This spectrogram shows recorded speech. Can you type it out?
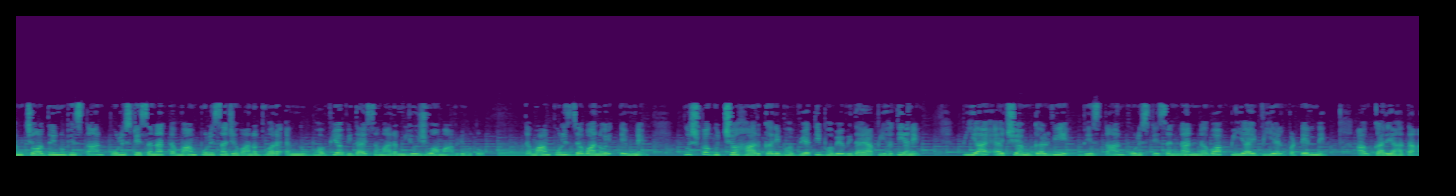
એમ ચૌધરીનું ભિસ્તાન પોલીસ સ્ટેશનના તમામ પોલીસના જવાનો દ્વારા એમનું ભવ્ય વિદાય સમારંભ યોજવામાં આવ્યો હતો. તમામ પોલીસ જવાનોએ તેમને પુષ્પગુચ્છ હાર કરી ભવ્યથી ભવ્ય વિદાય આપી હતી અને પીઆઈ એચ એમ ગઢવીએ ભિસ્તાન પોલીસ સ્ટેશનના નવા પીઆઈ વીએલ પટેલને આવકાર્યા હતા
